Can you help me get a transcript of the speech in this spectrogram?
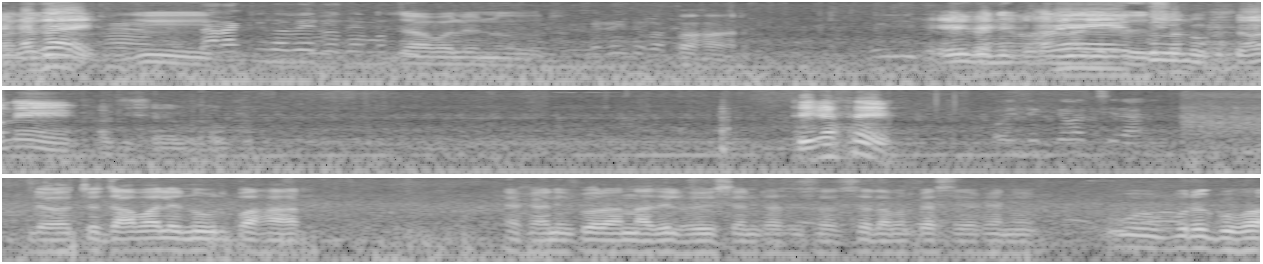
দেখা যায়? নূর। জি। জাবালে নূর। পাহাড়। এই দেখেন অনেকগুলো উঠছে অনেক হাজি সাহেব ঠিক আছে? এটা হচ্ছে জাবালে নূর পাহাড়। এখানে কোরআন নাজিল হয়েছেন রাসুসাল্লামের কাছে এখানে। উপরে গুহা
